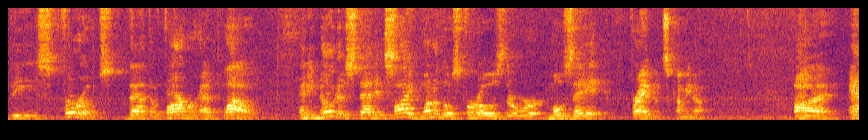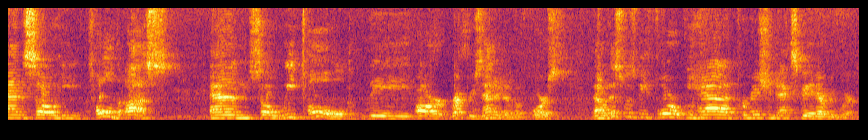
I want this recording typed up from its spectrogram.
these furrows that the farmer had plowed. And he noticed that inside one of those furrows there were mosaic fragments coming up. Uh, and so he told us, and so we told the, our representative, of course, now this was before we had permission to excavate everywhere.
